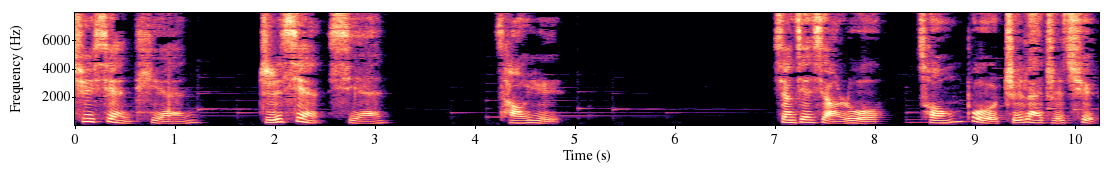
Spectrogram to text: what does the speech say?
曲线甜，直线咸。曹禺。乡间小路从不直来直去，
